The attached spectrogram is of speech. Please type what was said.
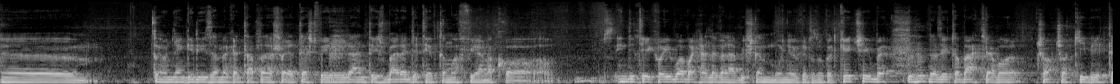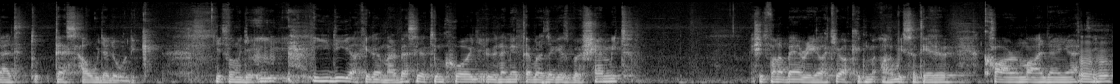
ö, nagyon gyengéd ízelmeket táplál a saját testvére iránt, és bár egyetért a maffiának a, az indítékaival, vagy hát legalábbis nem mondja őket azokat kétségbe, uh-huh. de azért a bátyjával csak-csak kivételt tesz, ha úgy adódik. Itt van ugye Edie, akiről már beszéltünk, hogy ő nem ért ebből az egészből semmit, és itt van a Barry atya, akit a visszatérő Carl Malden játszik. Uh-huh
